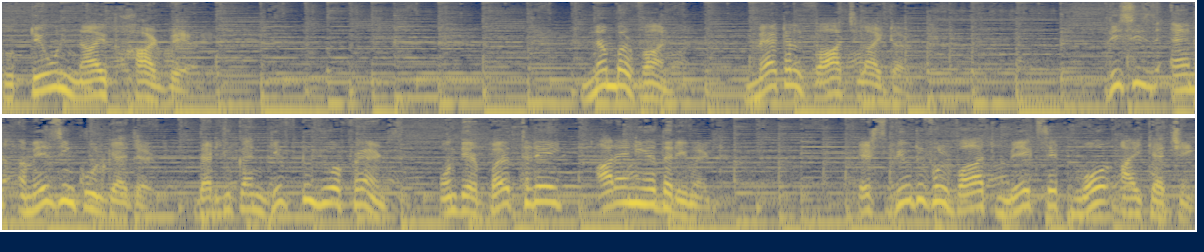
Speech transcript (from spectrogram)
to tune knife hardware. Number 1. Metal Watch Lighter This is an amazing cool gadget that you can give to your friends on their birthday or any other event. Its beautiful watch makes it more eye-catching.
